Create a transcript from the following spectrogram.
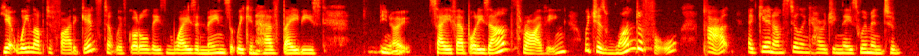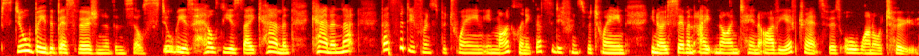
Yet we love to fight against it. We've got all these ways and means that we can have babies you know, say if our bodies aren't thriving, which is wonderful, but again, I'm still encouraging these women to still be the best version of themselves, still be as healthy as they can and can. And that that's the difference between in my clinic, that's the difference between, you know, seven, eight, nine, ten IVF transfers or one or two.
